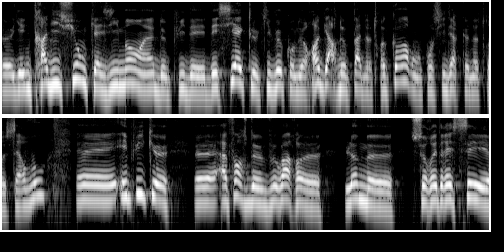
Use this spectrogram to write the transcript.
il y a une tradition quasiment hein, depuis des, siècles qui veut qu'on ne regarde pas notre corps, on considère que notre cerveau. Euh, et puis que, à force de voir l'homme se redresser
